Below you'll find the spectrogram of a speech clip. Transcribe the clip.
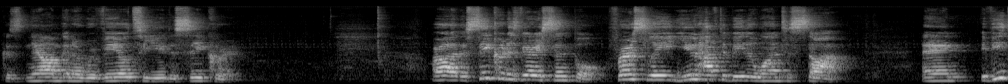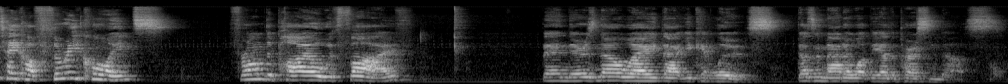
Because now I'm going to reveal to you the secret. Alright, the secret is very simple. Firstly, you have to be the one to start. And if you take off three coins from the pile with five, then there is no way that you can lose. Doesn't matter what the other person does.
